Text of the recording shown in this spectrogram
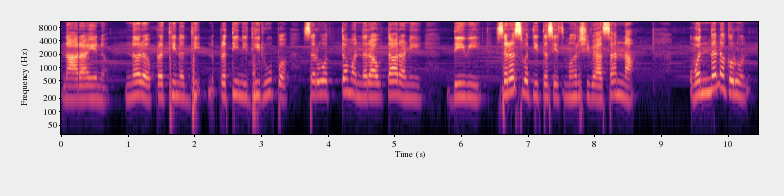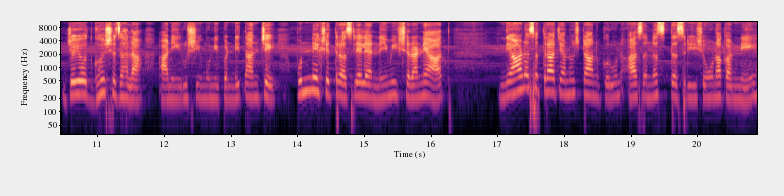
नारायण नर प्रतिनिधी प्रतिनिधी रूप सर्वोत्तम नरावतार आणि देवी सरस्वती तसेच महर्षी व्यासांना वंदन करून जयोद्घोष झाला आणि ऋषी मुनी पंडितांचे पुण्यक्षेत्र असलेल्या नैमिक शरण्यात ज्ञानसत्राचे अनुष्ठान करून आसनस्थ श्री शौनकांनी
